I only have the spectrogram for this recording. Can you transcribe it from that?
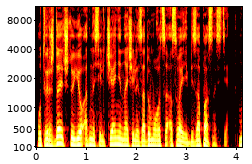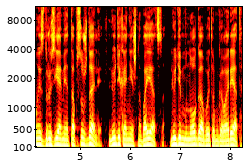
утверждает, что ее односельчане начали задумываться о своей безопасности. Мы с друзьями это обсуждали. Люди, конечно, боятся. Люди много об этом говорят,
